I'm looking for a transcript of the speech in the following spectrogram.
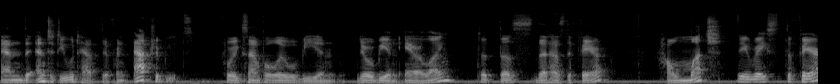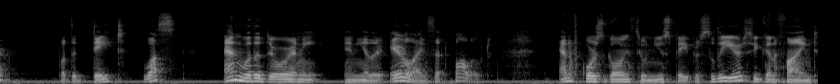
and the entity would have different attributes. For example, it will be an there will be an airline that does that has the fare, how much they raised the fare, what the date was, and whether there were any any other airlines that followed. And of course, going through newspapers through the years, you're going to find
